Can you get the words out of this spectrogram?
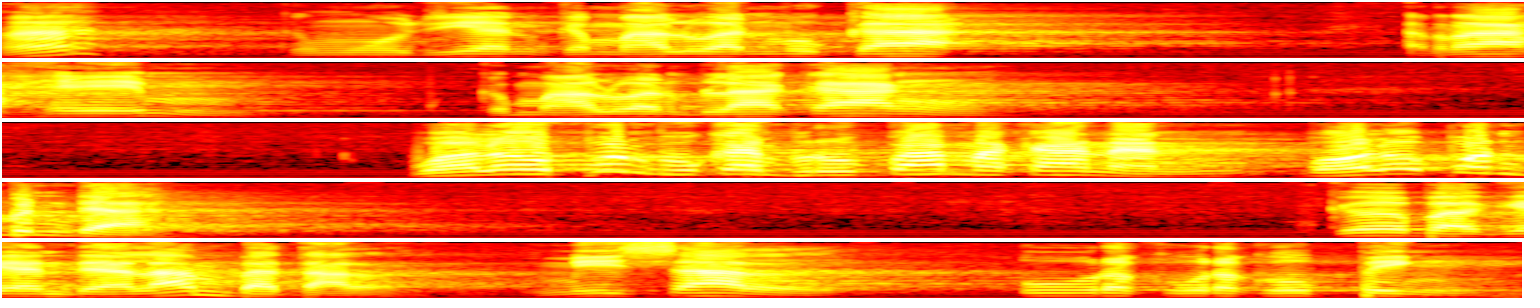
Hah? Kemudian kemaluan muka, rahim, kemaluan belakang. Walaupun bukan berupa makanan, walaupun benda, ke bagian dalam batal. Misal urak-urak kuping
